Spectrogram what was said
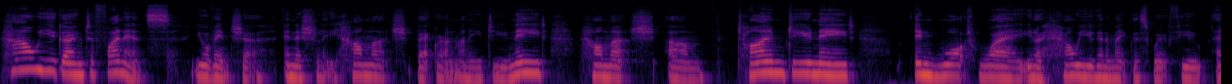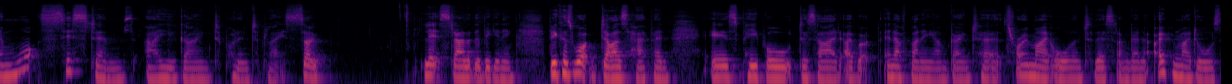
How are you going to finance your venture initially? How much background money do you need? How much um, time do you need? In what way? You know, how are you going to make this work for you? And what systems are you going to put into place? So, let's start at the beginning because what does happen is people decide I've got enough money, I'm going to throw my all into this, and I'm going to open my doors,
